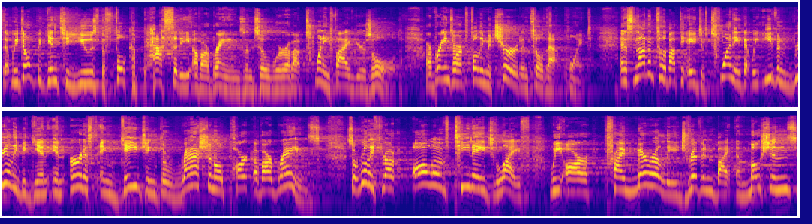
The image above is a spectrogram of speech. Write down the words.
that we don't begin to use the full capacity of our brains until we're about 25 years old. Our brains aren't fully matured until that point. And it's not until about the age of 20 that we even really begin in earnest engaging the rational part of our brains. So, really, throughout all of teenage life, we are primarily driven by emotions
